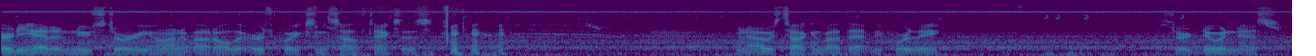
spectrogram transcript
Already had a news story on about all the earthquakes in South Texas. and I was talking about that before they started doing this.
